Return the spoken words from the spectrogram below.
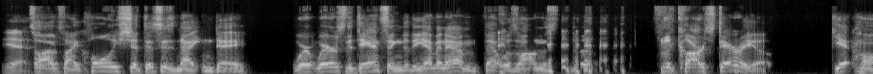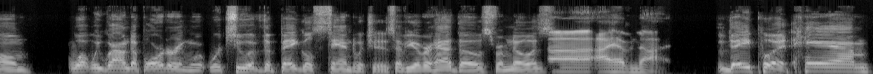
Yes. So I was like, holy shit, this is night and day. Where where's the dancing to the Eminem that was on the, the, the car stereo? Get home. What we wound up ordering were, were, two of the bagel sandwiches. Have you ever had those from Noah's? Uh, I have not. They put ham,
